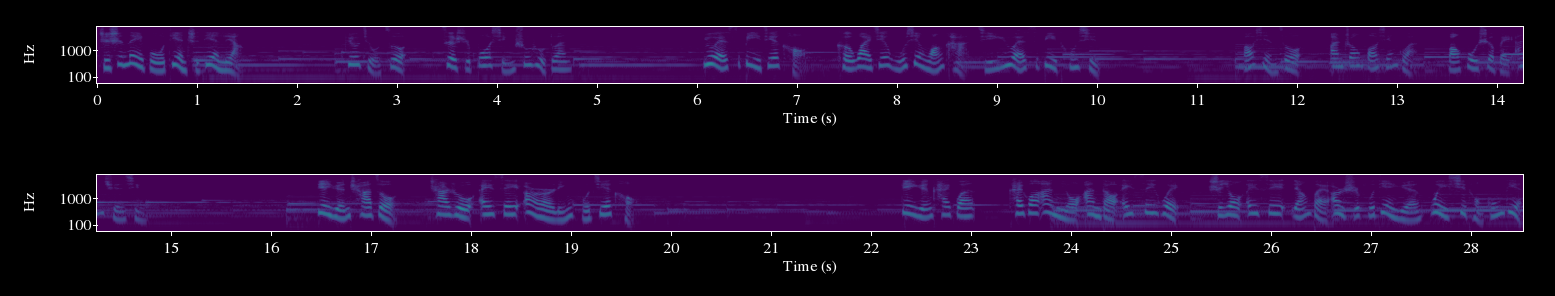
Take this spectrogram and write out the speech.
指示内部电池电量。Q 九座，测试波形输入端。USB 接口，可外接无线网卡及 USB 通信。保险座，安装保险管，保护设备安全性。电源插座，插入 AC 二二零伏接口。电源开关，开关按钮按到 AC 位，使用 AC 两百二十伏电源为系统供电；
